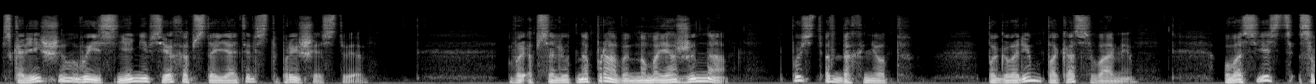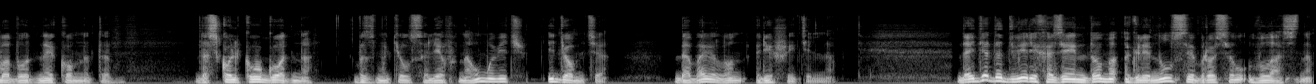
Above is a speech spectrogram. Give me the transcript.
в скорейшем выяснении всех обстоятельств происшествия. Вы абсолютно правы, но моя жена... Пусть отдохнет. Поговорим пока с вами. У вас есть свободная комната? Да сколько угодно, — возмутился Лев Наумович. Идемте, — добавил он решительно. Дойдя до двери, хозяин дома оглянулся и бросил властно.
